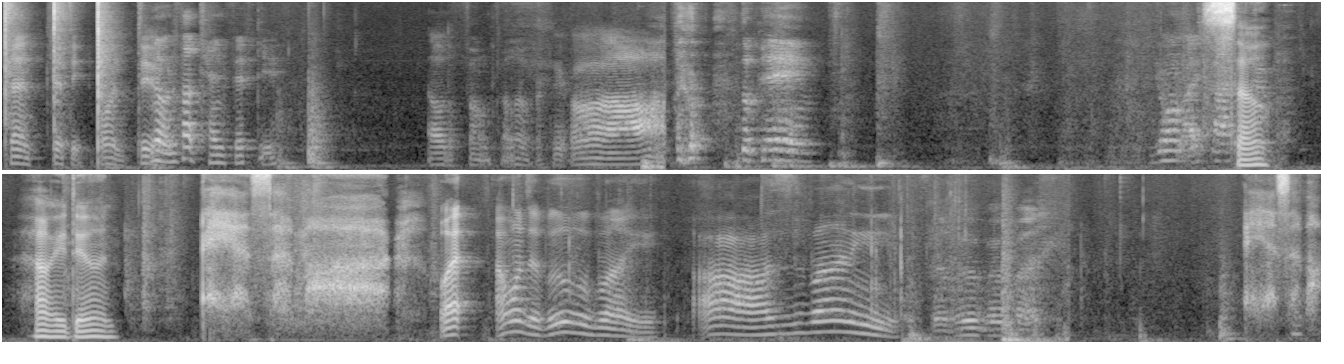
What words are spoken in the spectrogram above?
ten, fifty. One, two. No, it's not ten fifty. Oh, the phone fell over. here. Ah, the pain. You want ice So, how are you doing? ASMR. What? I want the boo boo bunny. Ah, oh, bunny. It's the boo boo bunny. ASMR.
